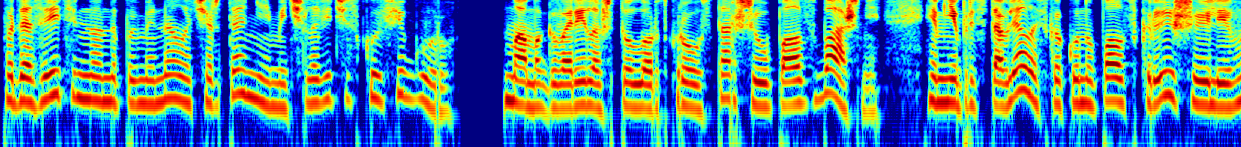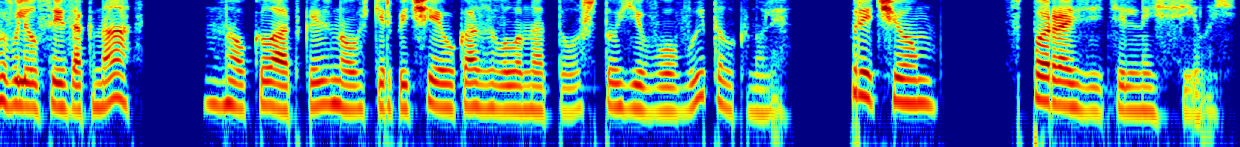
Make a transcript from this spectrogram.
подозрительно напоминал очертаниями человеческую фигуру. Мама говорила, что лорд Кроу-старший упал с башни, и мне представлялось, как он упал с крыши или вывалился из окна. Но кладка из новых кирпичей указывала на то, что его вытолкнули, причем с поразительной силой.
